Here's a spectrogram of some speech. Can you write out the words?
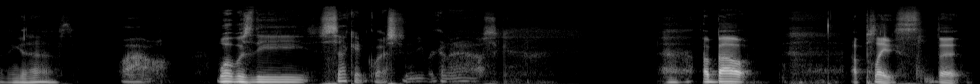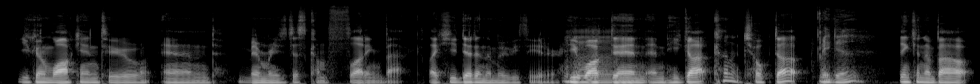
I think it has. Wow. What was the second question you were going to ask? about a place that you can walk into and memories just come flooding back like he did in the movie theater he mm-hmm. walked in and he got kind of choked up I did. thinking about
